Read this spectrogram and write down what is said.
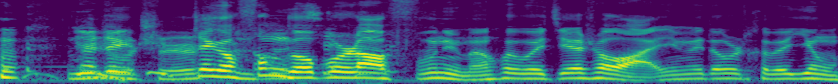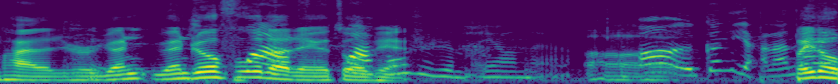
女这主持这个风格不知道腐女们会不会接受啊？因为都是特别硬派的，就是袁袁哲夫的这个作品。是什么样的呀？呃，哦，跟亚兰北斗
